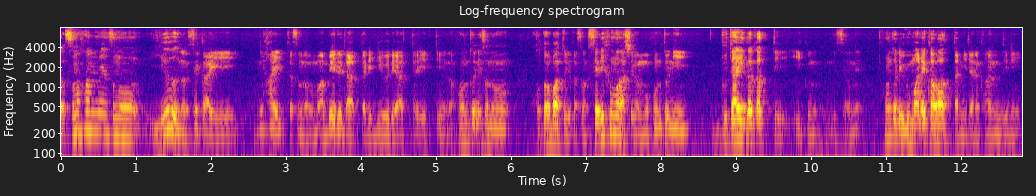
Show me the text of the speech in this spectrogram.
らその反面その U の世界に入ったその、まあ、ベルであったり竜であったりっていうのは本当にその言葉というかそのセリフ回しがもう本当に舞台がかっていくんですよね。本当に生まれ変わったみたいな感じに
